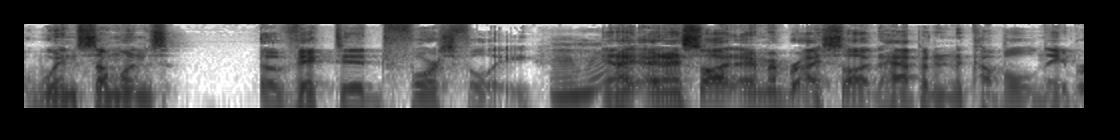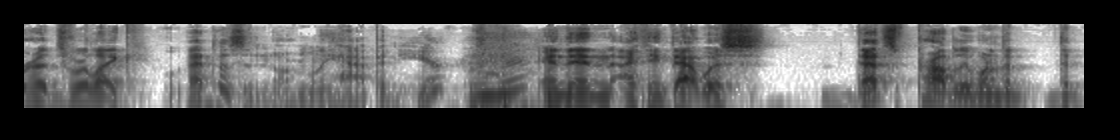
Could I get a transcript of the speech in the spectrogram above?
when someone's evicted forcefully. Mm-hmm. And I and I saw it. I remember I saw it happen in a couple neighborhoods where like that doesn't normally happen here. Mm-hmm. And then I think that was that's probably one of the the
